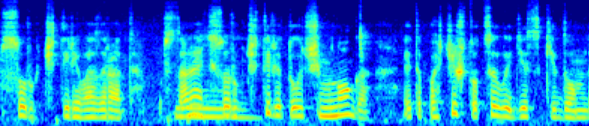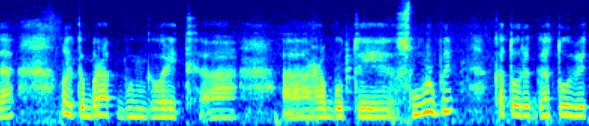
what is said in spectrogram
44 возврата. Представляете, М. 44 это очень много. Это почти что целый детский дом, да. Ну, это брак, будем говорить, а, а, работы службы, который готовит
